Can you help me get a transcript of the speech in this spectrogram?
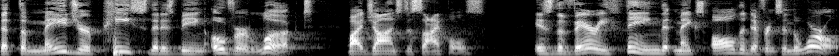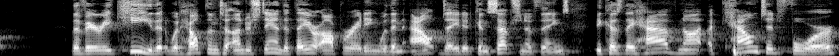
that the major piece that is being overlooked by John's disciples is the very thing that makes all the difference in the world. The very key that would help them to understand that they are operating with an outdated conception of things because they have not accounted for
